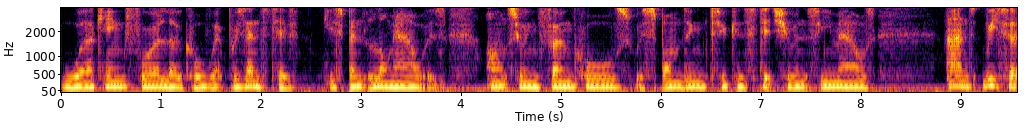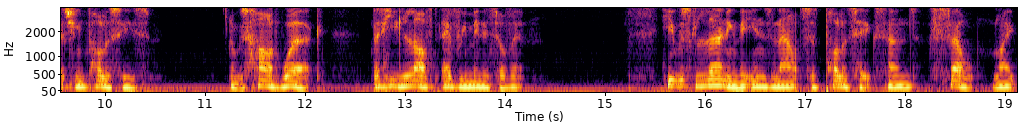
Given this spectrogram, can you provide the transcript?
working for a local representative. He spent long hours answering phone calls, responding to constituents' emails, and researching policies. It was hard work, but he loved every minute of it. He was learning the ins and outs of politics and felt like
